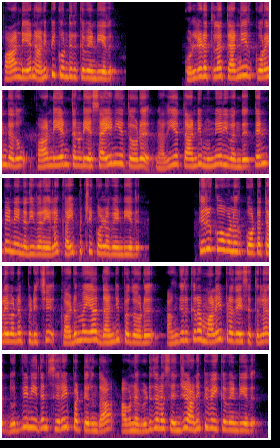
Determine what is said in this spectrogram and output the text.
பாண்டியன் அனுப்பி கொண்டிருக்க வேண்டியது. கொள்ளிடத்தில் தண்ணீர் குறைந்ததும் பாண்டியன் தன்னுடைய சைனியத்தோடு நதியை தாண்டி முன்னேறி வந்து தென்பெண்ணை நதி வரையில் கைப்பற்றி கொள்ள வேண்டியது. திருக்கோவலூர் கோட்டத் தலைவனை பிடிச்சு கடுமையாக தண்டிப்பதோடு அங்கிருக்கிற மலை பிரதேசத்தில் துர்விநீதன் சிறைப்பட்டிருந்தா அவனை விடுதலை செஞ்சு அனுப்பி வைக்க வேண்டியது.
